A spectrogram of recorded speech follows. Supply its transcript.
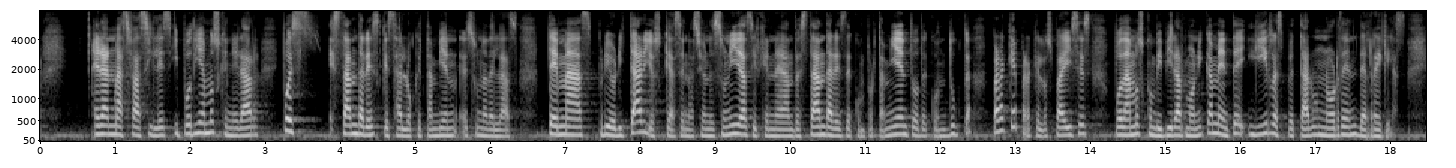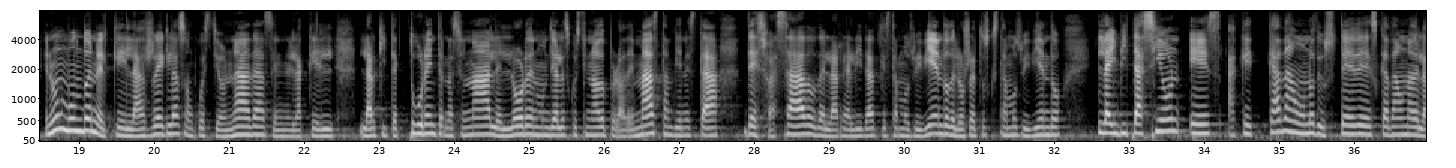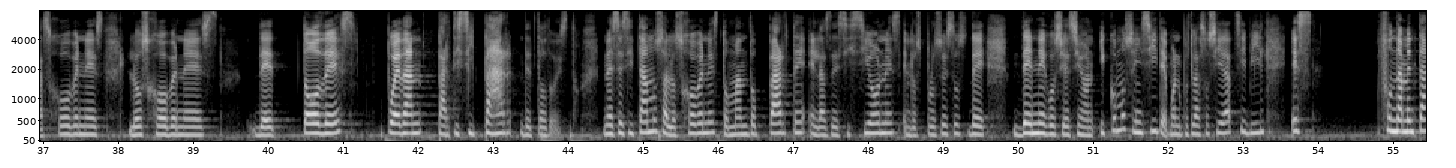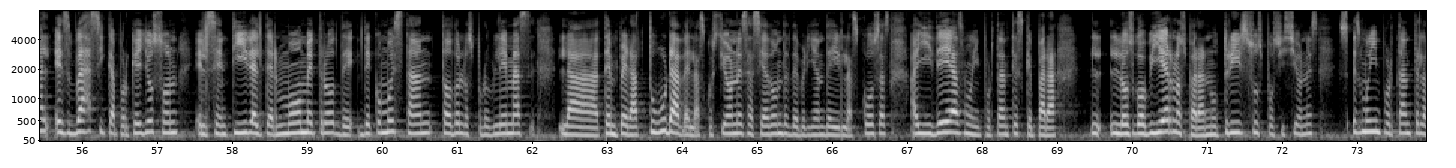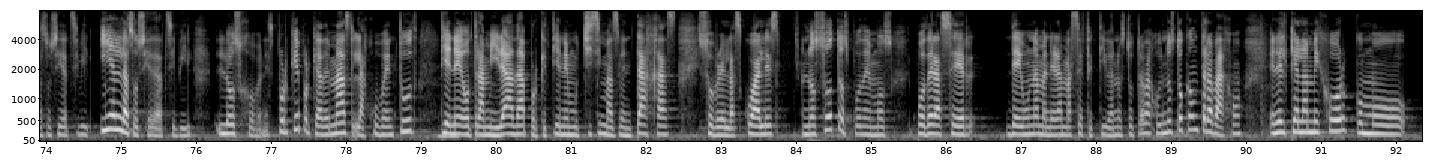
eran más fáciles y podíamos generar, pues, estándares, que es a lo que también es uno de los temas prioritarios que hace Naciones Unidas, ir generando estándares de comportamiento, de conducta. ¿Para qué? Para que los países podamos convivir armónicamente y respetar un orden de reglas. En un mundo en el que las reglas son cuestionadas, en el que la arquitectura internacional, el orden mundial es cuestionado, pero además también está desfasado de la realidad que estamos viviendo, de los retos que estamos viviendo, la invitación es a que cada uno de ustedes, cada una de las jóvenes, los jóvenes, de todes, puedan participar de todo esto. Necesitamos a los jóvenes tomando parte en las decisiones, en los procesos de, de negociación. ¿Y cómo se incide? Bueno, pues la sociedad civil es fundamental, es básica, porque ellos son el sentir, el termómetro de, cómo están todos los problemas, la temperatura de las cuestiones, hacia dónde deberían de ir las cosas. Hay ideas muy importantes que para los gobiernos para nutrir sus posiciones, es muy importante la sociedad civil y en la sociedad civil los jóvenes. ¿Por qué? Porque además la juventud tiene otra mirada, porque tiene muchísimas ventajas sobre las cuales nosotros podemos poder hacer de una manera más efectiva nuestro trabajo. Y nos toca un trabajo en el que a lo mejor como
